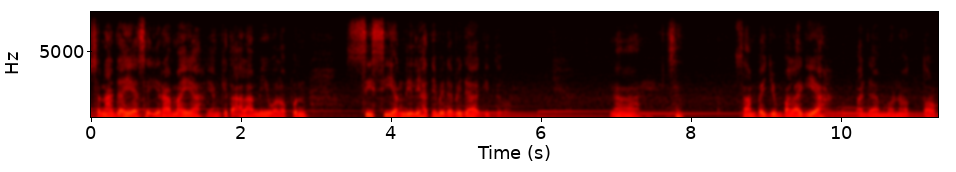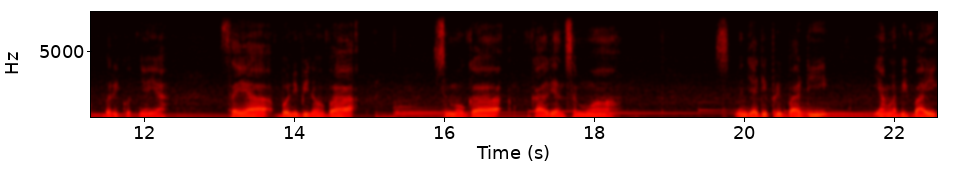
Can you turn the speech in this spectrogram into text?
senada ya seirama ya yang kita alami walaupun sisi yang dilihatnya beda-beda gitu nah sampai jumpa lagi ya pada monotalk berikutnya ya. Saya Boni Binoba. Semoga kalian semua menjadi pribadi yang lebih baik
